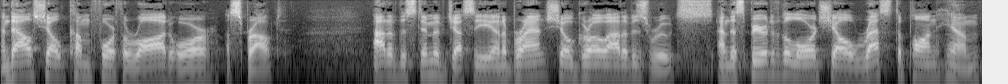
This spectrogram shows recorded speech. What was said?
And thou shalt come forth a rod or a sprout, out of the stem of Jesse, and a branch shall grow out of his roots, and the Spirit of the Lord shall rest upon him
